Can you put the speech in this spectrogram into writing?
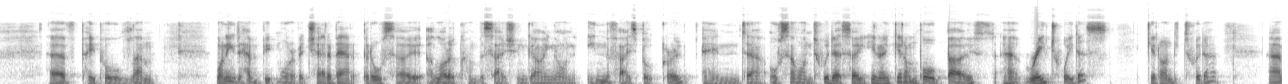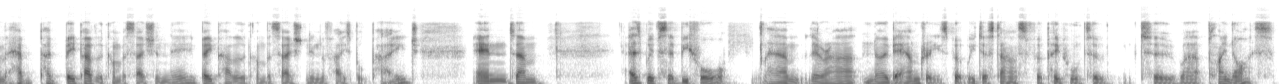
of people um, wanting to have a bit more of a chat about it, but also a lot of conversation going on in the Facebook group and uh, also on Twitter. So, you know, get on board both, uh, retweet us get onto Twitter, um, have be part of the conversation there, be part of the conversation in the Facebook page, and um, as we've said before, um, there are no boundaries, but we just ask for people to to uh, play nice.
